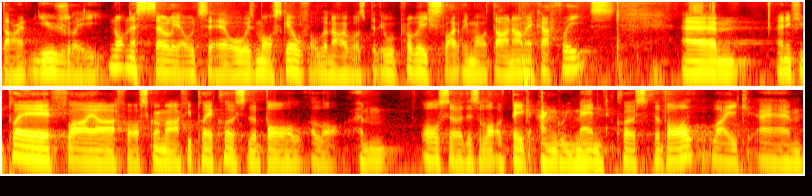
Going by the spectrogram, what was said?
dy- usually not necessarily I would say always more skillful than I was, but they were probably slightly more dynamic athletes. Um, and if you play fly half or scrum half, you play close to the ball a lot. And also, there's a lot of big angry men close to the ball. Like, um,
